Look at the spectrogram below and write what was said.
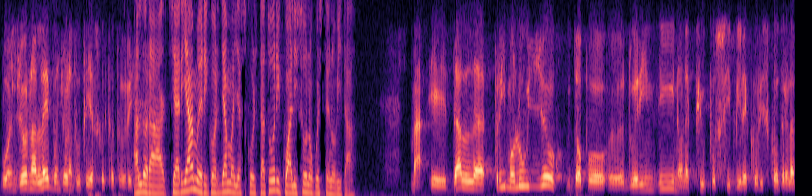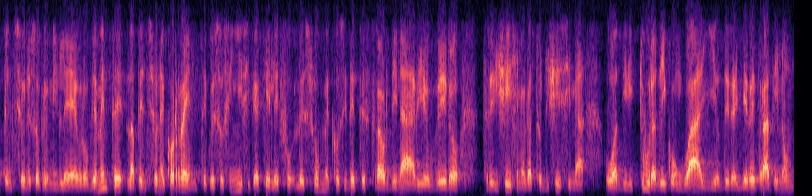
Buongiorno a lei, buongiorno a tutti gli ascoltatori. Allora, chiariamo e ricordiamo agli ascoltatori quali sono queste novità. Ma eh, dal primo luglio, dopo eh, due rinvii, non è più possibile ecco, riscuotere la pensione sopra i 1000 euro. Ovviamente la pensione corrente, questo significa che le, fo- le somme cosiddette straordinarie, ovvero tredicesima, quattordicesima o addirittura dei conguagli o dei ragli arretrati, non,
